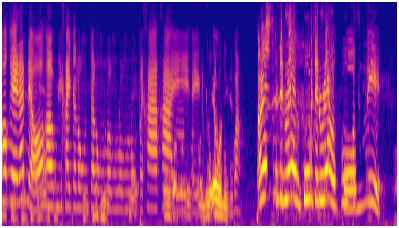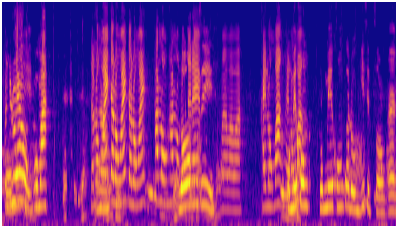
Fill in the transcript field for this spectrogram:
โอเคนั้นเดี๋ยวเออมีใครจะลงจะลงลงลงลงไปฆ่าฆ่าไอ้ไอ้เด็กกูบ้างเอ้ยมันจะดูเร็วกูมันจะดูเร็วกูสิมันจะดูเร็วกูมาจะลงไหมจะลงไหมจะลงไหมถ้าลงถ้าลงลงจะได้สิมามามา ใครลงบ้างใครผมลมีงโครบ้างงผมมีโครงกระดูก22 อัน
